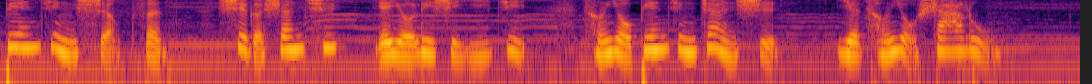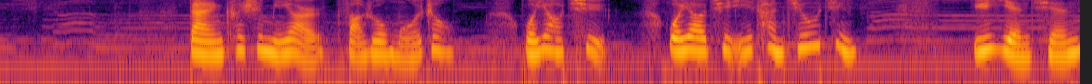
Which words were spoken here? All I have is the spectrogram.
边境省份，是个山区，也有历史遗迹，曾有边境战士，也曾有杀戮。但科什米尔仿若魔咒，我要去，我要去一探究竟。与眼前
